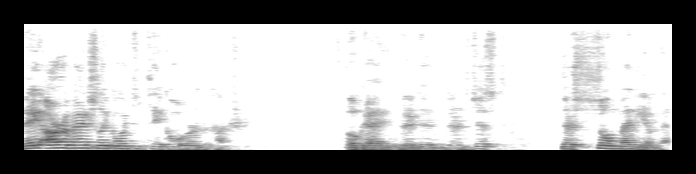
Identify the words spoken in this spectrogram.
They are eventually going to take over the country. Okay, there, there, there's just there's so many of them.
